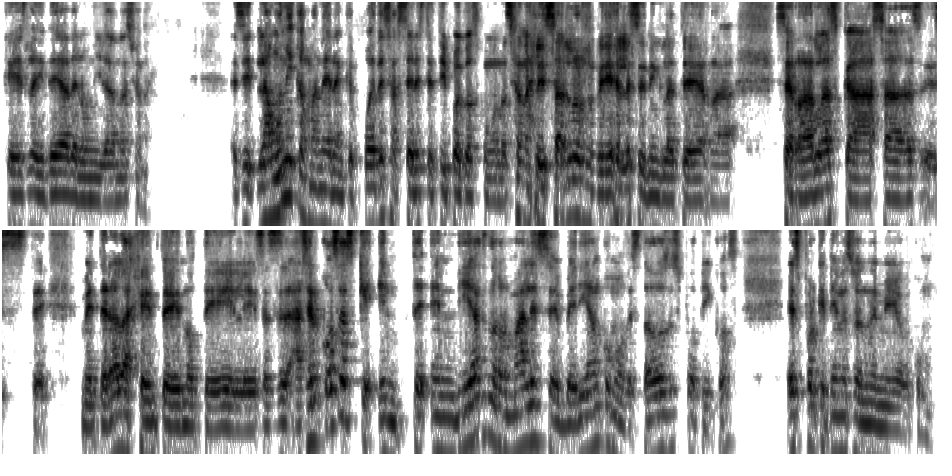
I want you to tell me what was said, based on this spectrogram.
que es la idea de la unidad nacional. Es decir, la única manera en que puedes hacer este tipo de cosas, como nacionalizar los rieles en Inglaterra, cerrar las casas, este, meter a la gente en hoteles, hacer, cosas que en, días normales se verían como de estados despóticos, es porque tienes un enemigo común.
